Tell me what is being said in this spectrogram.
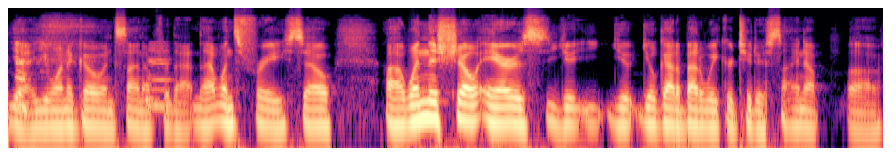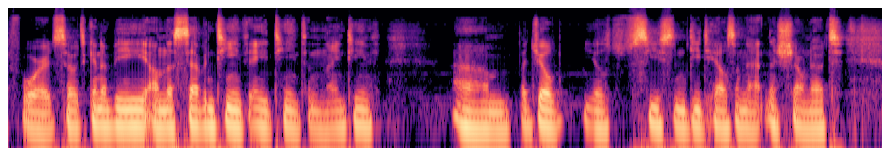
yeah, you want to go and sign up for that, and that one's free. So uh, when this show airs, you, you you'll got about a week or two to sign up uh, for it. So it's going to be on the 17th, 18th, and 19th. Um, but you'll you'll see some details on that in the show notes.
